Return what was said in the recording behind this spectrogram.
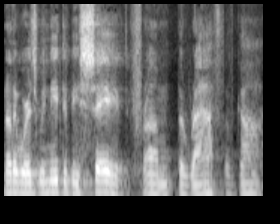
In other words, we need to be saved from the wrath of God.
